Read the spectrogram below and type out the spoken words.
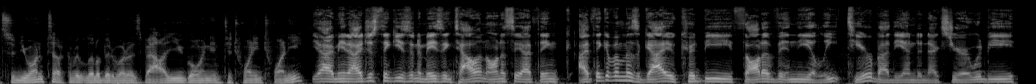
So, do you want to talk a little bit about his value going into 2020? Yeah, I mean, I just think he's an amazing talent. Honestly, I think I think of him as a guy who could be thought of in the elite tier by the end of next year. It would be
